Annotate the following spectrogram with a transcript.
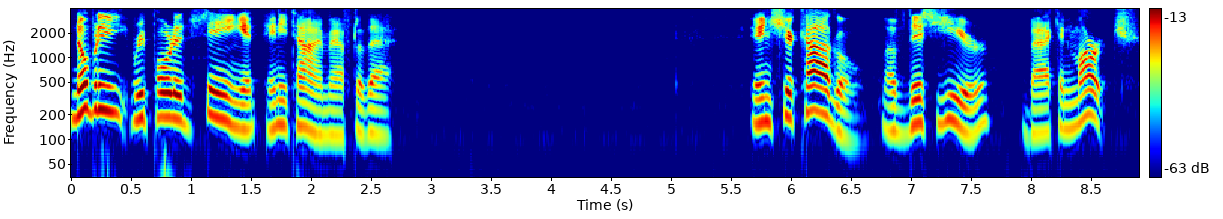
Nobody reported seeing it any time after that. In Chicago of this year, back in March,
